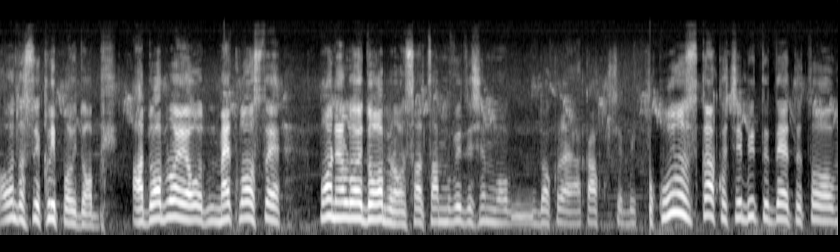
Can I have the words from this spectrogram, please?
onda su i klipovi dobri. A dobro je od metloste, ponelo je dobro, sad samo vidjet ćemo do kraja kako će biti. Kukuruz kako će biti dete, to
